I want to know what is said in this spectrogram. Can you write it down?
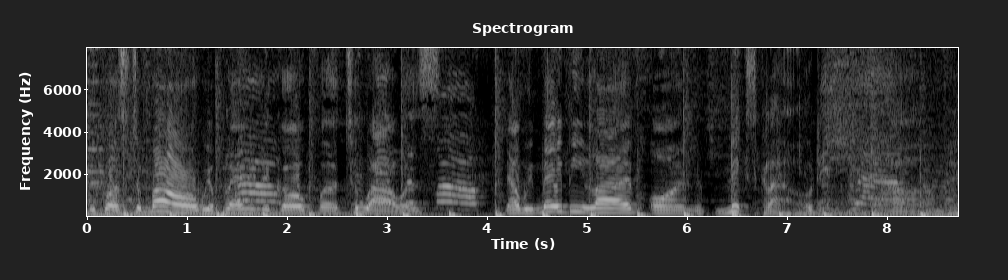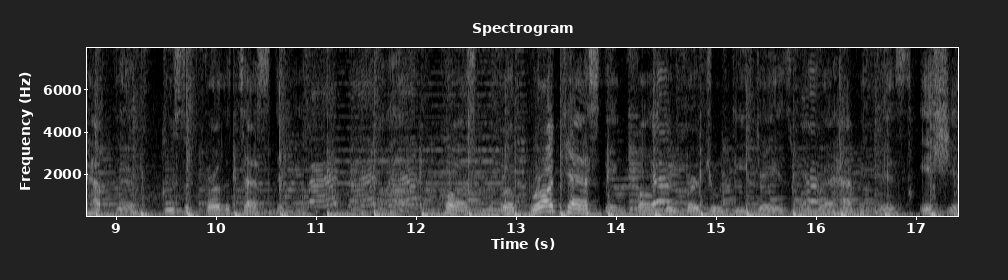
because tomorrow we're planning to go for two hours. Now we may be live on Mixcloud. Um, we have to do some further testing. Course, when we're broadcasting from the virtual DJs when we're having this issue.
